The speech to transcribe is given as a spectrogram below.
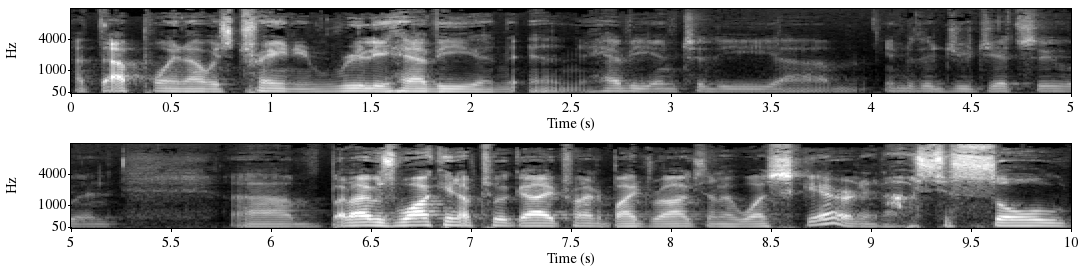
at that point, I was training really heavy and, and heavy into the um, into the jujitsu and um, but I was walking up to a guy trying to buy drugs, and I was scared, and I was just so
